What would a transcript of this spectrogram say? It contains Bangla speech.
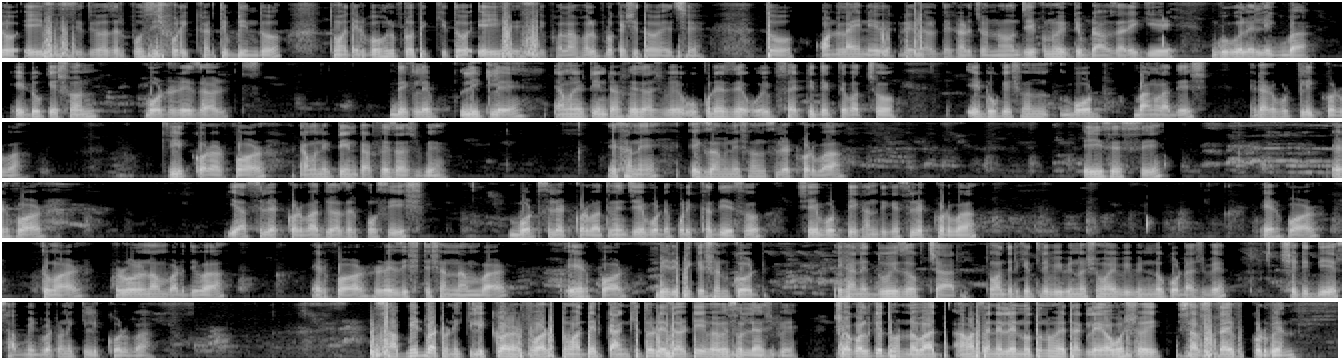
তো এইচএসসি দুই হাজার পঁচিশ পরীক্ষার্থীবৃন্দ, তোমাদের বহুল প্রতীক্ষিত এইচএসসি ফলাফল প্রকাশিত হয়েছে। তো অনলাইনে রেজাল্ট দেখার জন্য যে কোনো একটি ব্রাউজারে গিয়ে গুগলে লিখবা এডুকেশন বোর্ড রেজাল্ট দেখলে, লিখলে এমন একটি ইন্টারফেস আসবে। উপরে যে ওয়েবসাইটটি দেখতে পাচ্ছ এডুকেশন বোর্ড বাংলাদেশ এটার উপর ক্লিক করবা। ক্লিক করার পর এমন একটি ইন্টারফেস আসবে। এখানে এক্সামিনেশন সিলেক্ট করবা। এইচএসসি এরপর ইয়ার সিলেক্ট করবা, দুই হাজার পঁচিশ। বোর্ড সিলেক্ট করবা। তুমি যে বোর্ডে পরীক্ষা দিয়েছ, সেই বোর্ডটি এখান থেকে সিলেক্ট করবা। এরপর তোমার রোল নাম্বার দিবা। এরপর রেজিস্ট্রেশন নাম্বার এরপর ভেরিফিকেশন কোড এখানে দুই যোগ চার। তোমাদের ক্ষেত্রে বিভিন্ন সময় বিভিন্ন কোড আসবে। সেটি দিয়ে সাবমিট বাটনে ক্লিক করবা। সাবমিট বাটনে ক্লিক করার পর তোমাদের কাঙ্ক্ষিত রেজাল্টটি এভাবে চলে আসবে। সকলকে ধন্যবাদ। আমার চ্যানেলে নতুন হয়ে থাকলে অবশ্যই সাবস্ক্রাইব করবেন।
